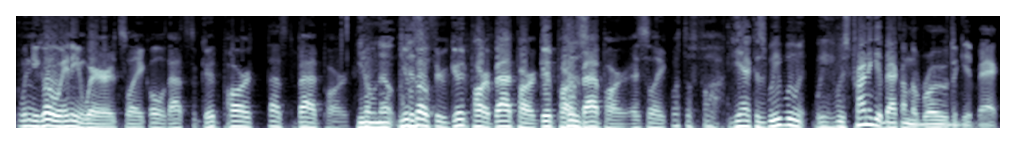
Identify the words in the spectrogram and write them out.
when you go anywhere, it's like, oh, that's the good part, that's the bad part. You don't know. You 'cause- go through good part, bad part, good part, 'Cause- bad part. It's like, what the fuck? Yeah, because we, we we was trying to get back on the road to get back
